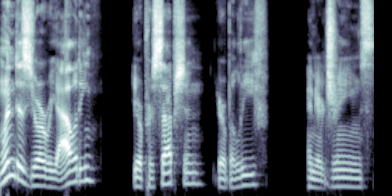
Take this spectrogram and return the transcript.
When does your reality, your perception, your belief, and your dreams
